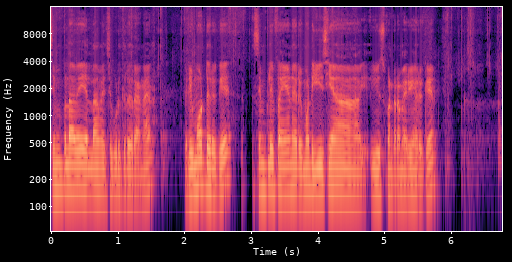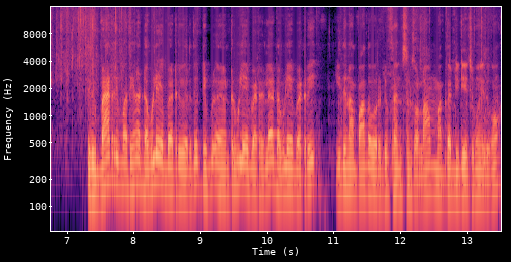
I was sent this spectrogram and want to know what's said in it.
சிம்பிளாகவே எல்லாம் வச்சு கொடுத்துருக்குறாங்க. ரிமோட் இருக்குது சிம்பிளிஃபையான ரிமோட் ஈஸியாக யூஸ் பண்ணுற மாதிரியும் இருக்குது இதுக்கு பேட்டரி பார்த்தீங்கன்னா டபுள் ஏ பேட்டரி வருது. ட்ரிபிள் ஏ பேட்டரியில் டபுள் ஏ பேட்டரி இது நான் பார்த்த ஒரு டிஃப்ரென்ஸ்னு சொல்லலாம். மற்ற டிடிஹெச்சுக்கும் இதுக்கும்.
